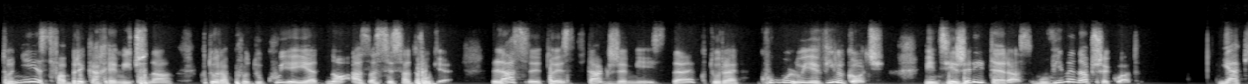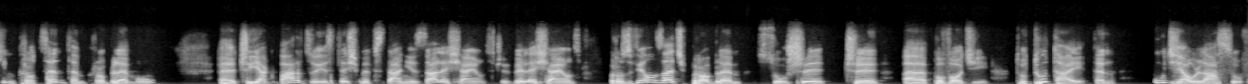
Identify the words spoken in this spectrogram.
to nie jest fabryka chemiczna, która produkuje jedno, a zasysa drugie. Lasy to jest także miejsce, które kumuluje wilgoć. Więc jeżeli teraz mówimy na przykład, jakim procentem problemu, e, czy jak bardzo jesteśmy w stanie zalesiając czy wylesiając, rozwiązać problem suszy czy e, powodzi, to tutaj ten udział lasów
